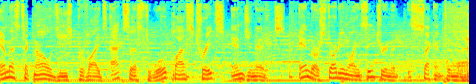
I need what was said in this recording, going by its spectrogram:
MS Technologies, provides access to world class traits and genetics. And our starting line seed treatment is second to none.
